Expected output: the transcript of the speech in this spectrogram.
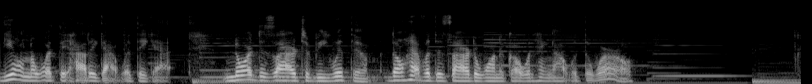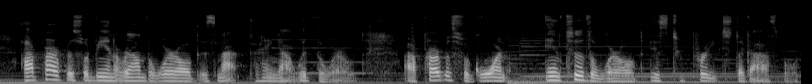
you don't know what they, how they got what they got, nor desire to be with them. Don't have a desire to want to go and hang out with the world. Our purpose for being around the world is not to hang out with the world. Our purpose for going into the world is to preach the gospel.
